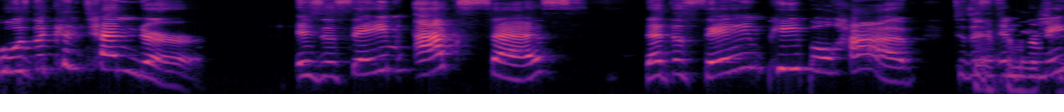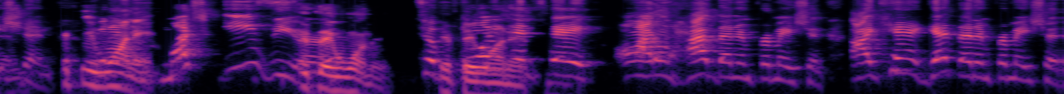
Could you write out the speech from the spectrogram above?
who's the contender is the same access that the same people have to To this information, information. if they But want it. much easier If they want it. to If they point want it. and say, "Oh, I don't have that information. I can't get that information.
